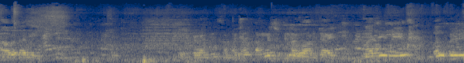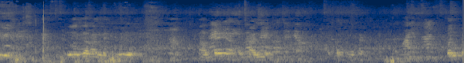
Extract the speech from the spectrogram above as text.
आवडतानी शेतकऱ्यांची समस्या चांगली सुटली आमच्या माझी मी बंद पडलेली रोजगार होती आता पाणी? बंद.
